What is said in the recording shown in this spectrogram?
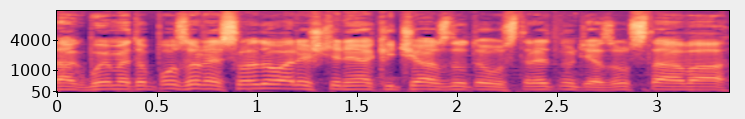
Tak budeme to pozorne sledovať, ešte nejaký čas do toho stretnutia zostáva,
